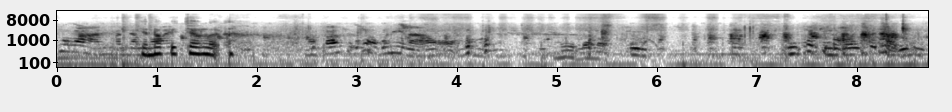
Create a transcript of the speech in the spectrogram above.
เพราะว่ามันยัง อย่าเราไปเจ้าเลย À. cũng khách mà ao khách cái gì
